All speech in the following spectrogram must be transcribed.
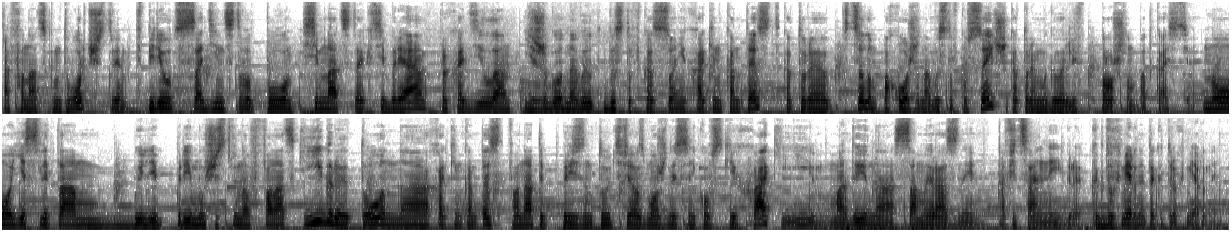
о фанатском творчестве. В период с 11 по 17 октября проходила ежегодная выставка Sonic Hacking Contest, которая в целом похожа на выставку Sage, о которой мы говорили в прошлом подкасте. Но если там были преимущественно собственно, фанатские игры, то на Hacking Contest фанаты презентуют всевозможные саньковские хаки и моды на самые разные официальные игры, как двухмерные, так и трехмерные.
